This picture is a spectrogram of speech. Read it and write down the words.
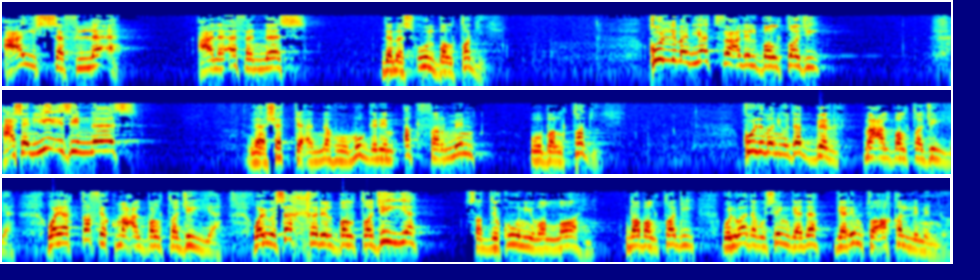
عايز سفلقة على قفا الناس ده مسؤول بلطجي. كل من يدفع للبلطجي عشان يأذي الناس لا شك أنه مجرم أكثر منه وبلطجي. كل من يدبر مع البلطجية ويتفق مع البلطجية ويسخر البلطجية صدقوني والله ده بلطجي والواد أبو سنجة ده جريمته أقل منه.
